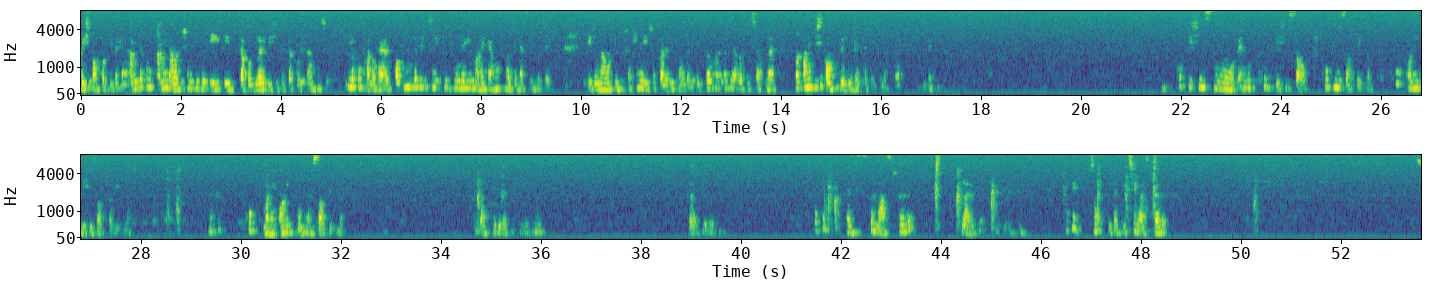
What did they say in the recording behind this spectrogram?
বেশি কমফোর্ট দিবে। হ্যাঁ আমি যখন, আমি নামাজের সময় কিন্তু এই এই কাপড়গুলাই বেশি প্রেফার করি। কারণ হচ্ছে এগুলো খুব ভালো হয়। আর কটনগুলো দেখেছি একটু ধুলেই মানে কেমন হয় যে ম্যাচিং হয়ে যায় এই জন্য আমার কিন্তু সবসময় এইসব কালারই ভালো লাগে। দেখতেও ভালো লাগে, আবার হচ্ছে আপনার অনেক বেশি কমফোর্টেবল হয়ে থাকে এগুলো। খুব বেশি স্মুথ এন্ড খুব বেশি সফট খুবই সফট এগুলো। অনেক বেশি সফট হবে এগুলো দেখেন, খুব মানে অনেক পরিমাণ সফট এগুলো কমফোর্টেবল রাখছি দেখুন তারপরে দেখুন Okay, and this is the last color, flower. Okay, so এটা হচ্ছে last color.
